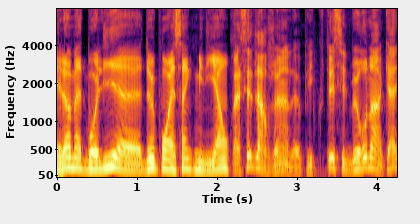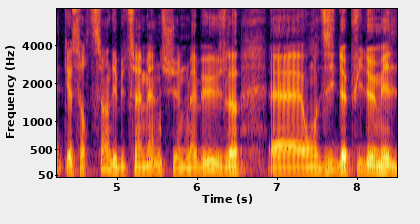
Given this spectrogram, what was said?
Mais là, M. Boily, 2,5 euh, millions. Ben, c'est de l'argent. Puis écoutez, c'est le bureau d'enquête qui a sorti ça en début de semaine, si je ne m'abuse. on dit depuis, 2000,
